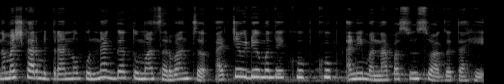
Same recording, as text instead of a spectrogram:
नमस्कार मित्रांनो पुन्हा एकदा तुम्हा सर्वांचं आजच्या व्हिडिओमध्ये खूप खूप आणि मनापासून स्वागत आहे.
